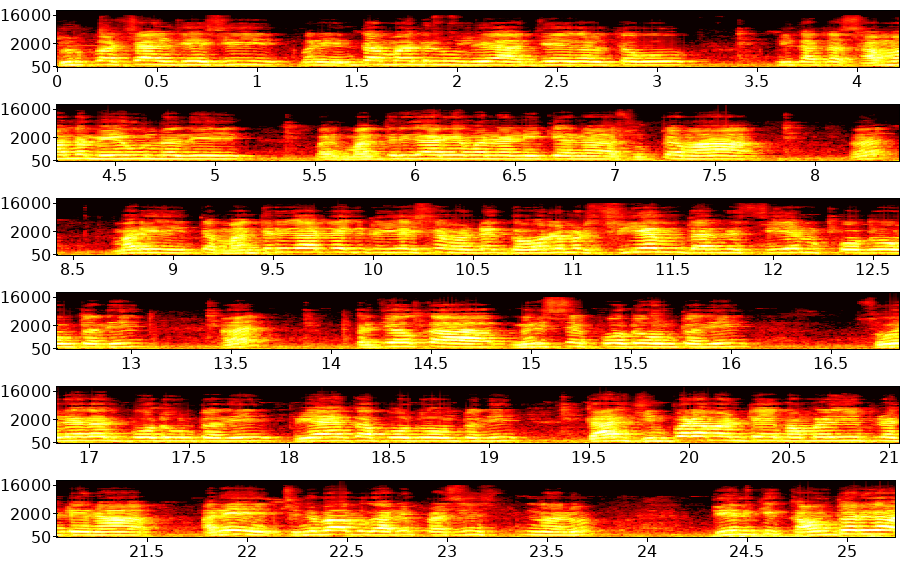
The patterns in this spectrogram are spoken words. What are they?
దుర్పరచాలు చేసి మరి ఎంతమంది నువ్వు చే- అది చేయగలుగుతావు? నీకు అంత సంబంధం ఏమున్నది? మరి మంత్రి గారు ఏమన్నా నీకేనా చుట్టమా మరి ఇంత మంత్రి గారిని ఇట్లా చేసినామంటే గవర్నమెంట్ సీఎం దాని మీద సీఎం ఫోటో ఉంటుంది. ప్రతి ఒక్క మినిస్టర్ ఫోటో ఉంటుంది. సోనియా గాంధీ ఫోటో ఉంటుంది. ప్రియాంక ఫోటో ఉంటుంది. దాన్ని చింపడం అంటే మమ్మల్ని చెప్పినట్టేనా అని చిన్నబాబు గారిని ప్రశ్నిస్తున్నాను. దీనికి కౌంటర్గా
